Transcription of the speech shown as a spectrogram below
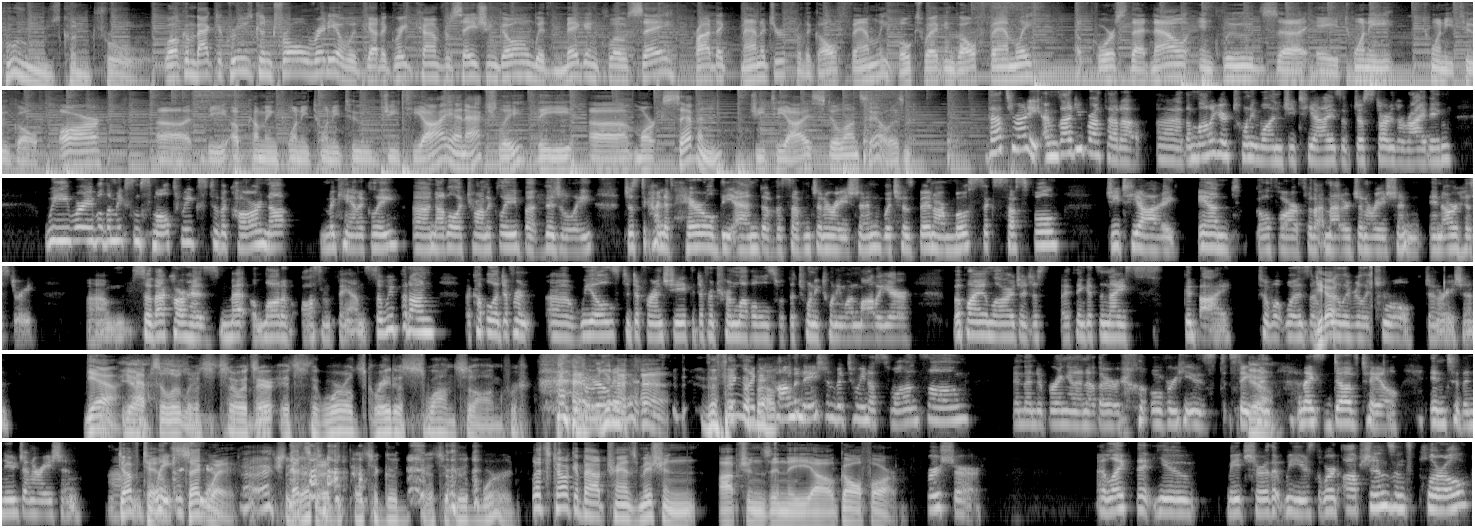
Cruise Control. Welcome back to Cruise Control Radio. We've got a great conversation going with Megan Close, product manager for the Golf family, Volkswagen Golf family. Of course, that now includes uh, a 2022 Golf R, uh, the upcoming 2022 GTI, and actually the uh, Mark 7 GTI is still on sale, isn't it? That's right. I'm glad you brought that up. Uh, the model year 21 GTIs have just started arriving. We were able to make some small tweaks to the car, not mechanically, uh, not electronically, but visually, just to kind of herald the end of the seventh generation, which has been our most successful GTI and Golf R, for that matter, generation in our history. Um, so that car has met a lot of awesome fans. So we put on a couple of different uh, wheels to differentiate the different trim levels with the 2021 model year but by and large i just i think it's a nice goodbye to what was a Yeah. really really cool generation Yeah, Yeah, absolutely. So it's, so it's, a, it's the world's greatest swan song for it really know, is. the thing it's like about a combination between a swan song and then to bring in another overused statement a nice dovetail into the new generation um, Dovetail, late this year. segue. uh, actually That's that's, good. A, that's a good that's a good word. Let's talk about transmission options in the uh, Golf R. for sure i like that you made sure that we use the word options and it's plural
